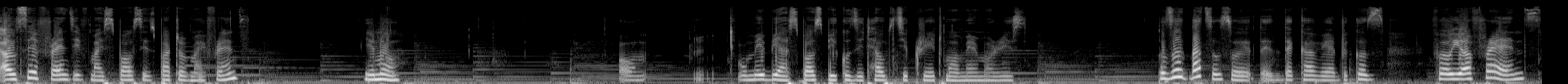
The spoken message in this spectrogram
I'll say friends if my spouse is part of my friends. You know. Um, or maybe a spouse because it helps you create more memories. Because that's also the, the caveat. Because for your friends,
